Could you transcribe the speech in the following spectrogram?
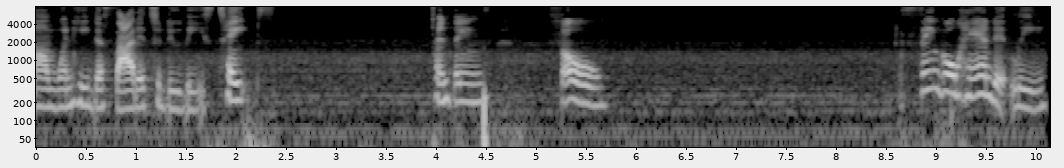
um when he decided to do these tapes and things. So single handedly,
